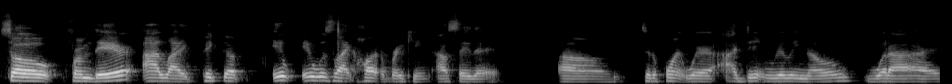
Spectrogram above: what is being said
So from there, I like picked up. It it was like heartbreaking. I'll say that. Um, to the point where I didn't really know what I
